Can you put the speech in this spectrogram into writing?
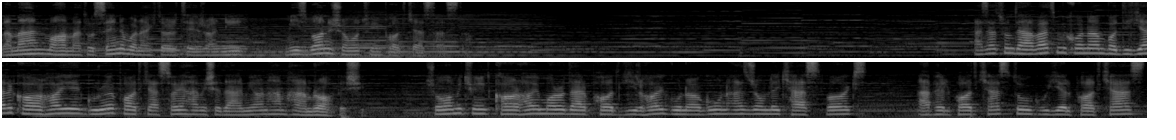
و من محمد حسین بنکدار تهرانی میزبان شما تو این پادکست هستم. ازتون دعوت می‌کنم با دیگر کارهای گروه پادکست های همیشه در میان هم همراه بشید. شما می‌تونید کارهای ما رو در پادگیرهای گوناگون از جمله Castbox، Apple Podcast و Google Podcast،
